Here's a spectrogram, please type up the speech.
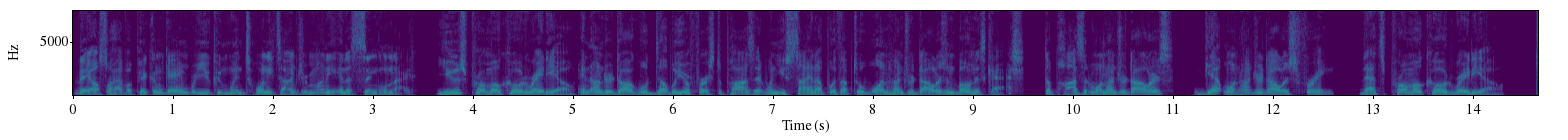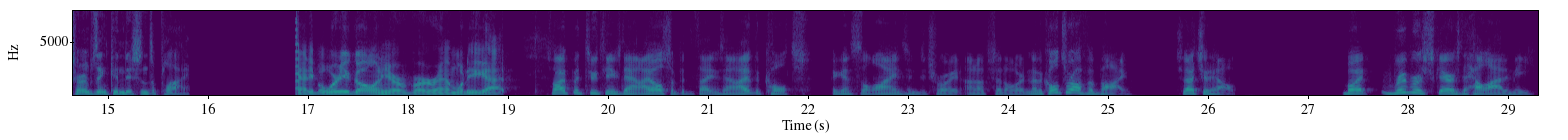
they also have a pick'em game where you can win 20 times your money in a single night. Use promo code RADIO, and Underdog will double your first deposit when you sign up with up to $100 in bonus cash. Deposit $100, get $100 free. That's promo code radio. Terms and conditions apply. Patty, but where are you going here, Verderame? What do you got? So I put two teams down. I also put the Titans down. I have the Colts against the Lions in Detroit on upset alert. Now the Colts are off a bye, so that should help. But Rivers scares the hell out of me.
